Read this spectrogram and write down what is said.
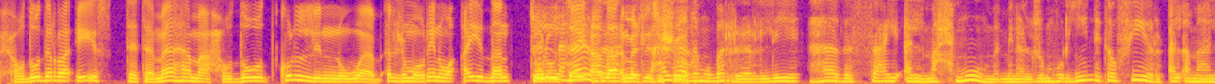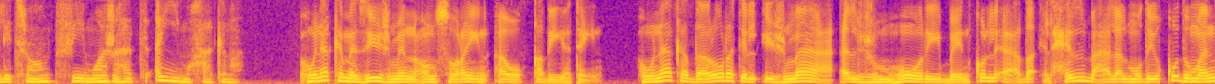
حظوظ الرئيس تتماهى مع حظوظ كل النواب الجمهوريين وأيضا ثلثي أعضاء مجلس هل الشيوخ هذا مبرر لهذا السعي المحموم من الجمهوريين لتوفير الأمان لترامب في مواجهة أي محاكمة؟ هناك مزيج من عنصرين أو قضيتين هناك ضرورة الإجماع الجمهوري بين كل أعضاء الحزب على المضي قدما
